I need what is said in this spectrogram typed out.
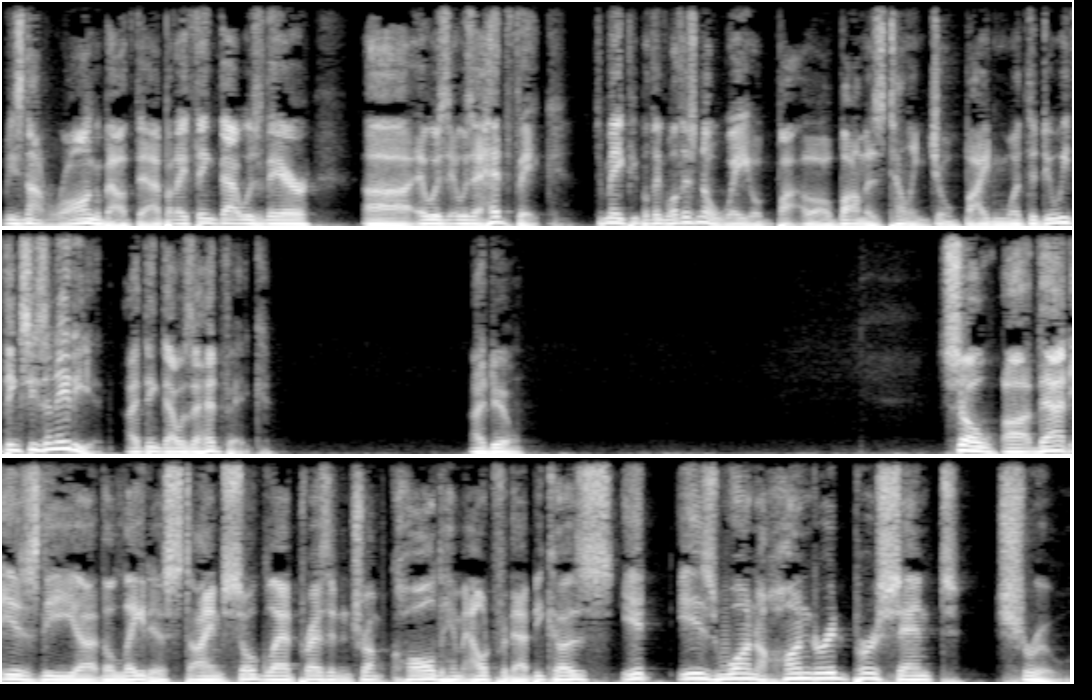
He's not wrong about that, but I think that was there. Uh, it was it was a head fake to make people think, well, there's no way Ob- Obama's telling Joe Biden what to do. He thinks he's an idiot. I think that was a head fake. I do. So uh, that is the uh, the latest. I am so glad President Trump called him out for that because it is 100 percent true.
